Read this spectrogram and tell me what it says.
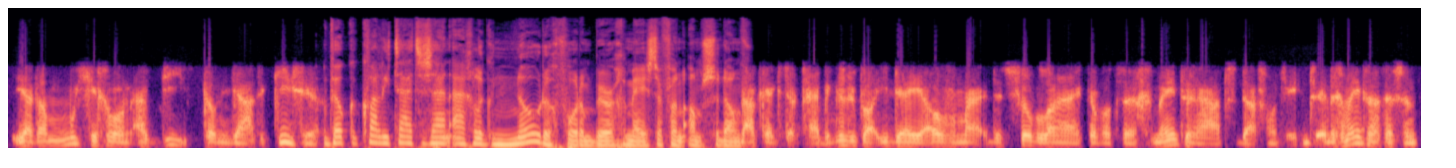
Ja, dan moet je gewoon uit die kandidaten kiezen. Welke kwaliteiten zijn eigenlijk nodig voor een burgemeester van Amsterdam? Nou kijk, daar heb ik natuurlijk wel ideeën over, maar het is veel belangrijker wat de gemeenteraad daarvan vindt. En de gemeenteraad heeft een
